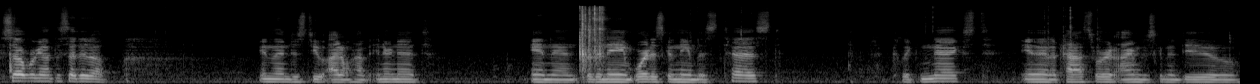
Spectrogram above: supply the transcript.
So we're going to have to set it up. And then just do I don't have internet. And then for the name, we're just gonna name this test. Click next. And then a password, I'm just gonna do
